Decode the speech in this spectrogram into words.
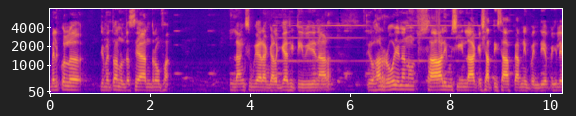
ਬਿਲਕੁਲ, ਜਿਵੇਂ ਤੁਹਾਨੂੰ ਦੱਸਿਆ, ਅੰਦਰੋਂ ਲੰਗਸ ਵਗੈਰਾ ਗਲ ਗਿਆ ਸੀ ਟੀਵੀ ਦੇ ਨਾਲ, ਤੇ ਉਹ ਹਰ ਰੋਜ਼ ਇਹਨਾਂ ਨੂੰ ਸਾਲ ਹੀ ਮਸ਼ੀਨ ਲਾ ਕੇ ਛਾਤੀ ਸਾਫ਼ ਕਰਨੀ ਪੈਂਦੀ ਹੈ। ਪਿਛਲੇ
